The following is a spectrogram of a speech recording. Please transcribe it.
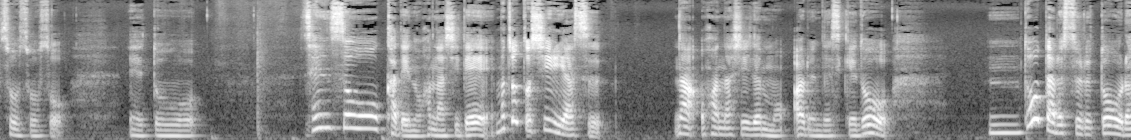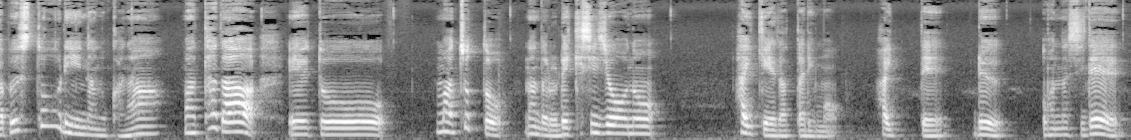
そうそうそう。えっ、と、戦争下での話で、まあ、ちょっとシリアスなお話でもあるんですけど、うん、トータルするとラブストーリーなのかな。まあ、ただ、えっ、と、まあ、ちょっと、なんだろう、歴史上の背景だったりも入ってるお話で、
